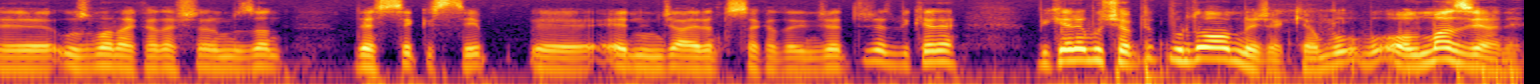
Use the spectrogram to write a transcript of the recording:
e, uzman arkadaşlarımızdan destek isteyip e, en ince ayrıntısına kadar incelteceğiz. Bir kere bir kere bu çöplük burada olmayacak yani bu, bu olmaz yani.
